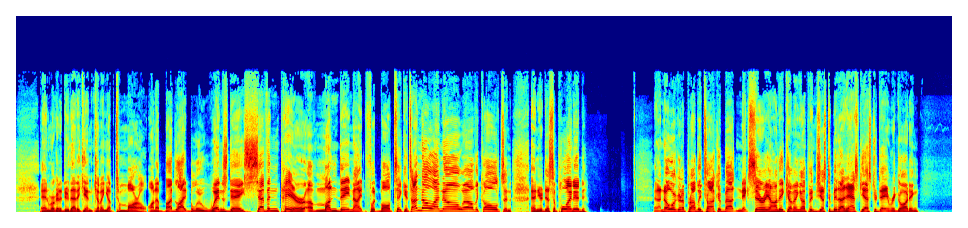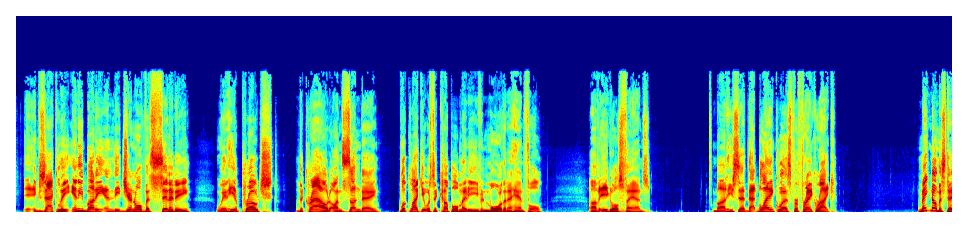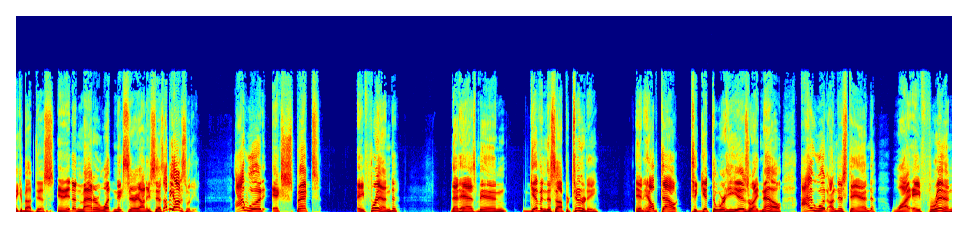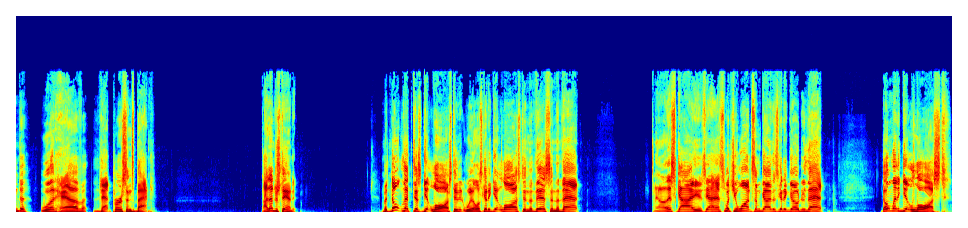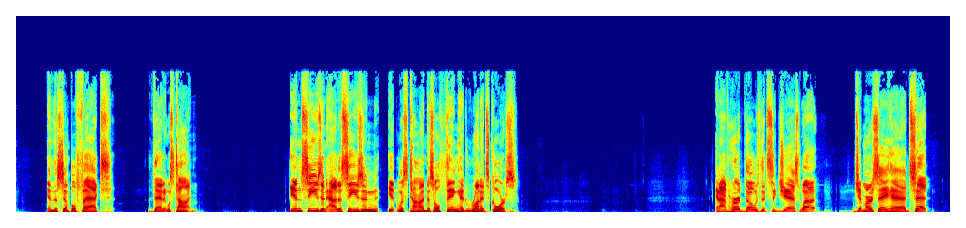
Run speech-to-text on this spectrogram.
And we're going to do that again coming up tomorrow on a Bud Light Blue Wednesday, seven pair of Monday night football tickets. I know, I know, well, the Colts and and you're disappointed. And I know we're going to probably talk about Nick Sirianni coming up in just a bit. I'd asked yesterday regarding exactly anybody in the general vicinity when he approached the crowd on Sunday. Looked like it was a couple, maybe even more than a handful of Eagles fans. But he said that blank was for Frank Reich. Make no mistake about this. And it doesn't matter what Nick Sirianni says. I'll be honest with you. I would expect a friend that has been given this opportunity and helped out to get to where he is right now, I would understand why a friend would have that person's back. I'd understand it. But don't let this get lost, and it will. It's going to get lost in the this and the that. You know, this guy is, yeah, that's what you want. Some guy that's going to go do that. Don't let it get lost in the simple fact that it was time. In season, out of season, it was time. This whole thing had run its course. And I've heard those that suggest, well, Jim Irsay had set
